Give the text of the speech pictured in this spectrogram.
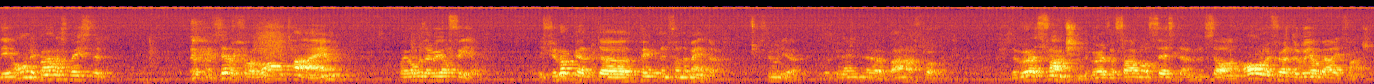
the only Banach spaces that were considered for a long time were over the real field. If you look at uh, papers in Fundamenta, Studia, at uh, Banach's book, the words function, the words orthogonal system, and so on, all refer to real valued functions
